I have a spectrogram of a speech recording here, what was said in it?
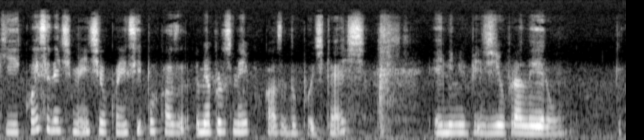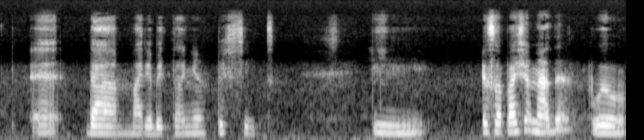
que coincidentemente eu conheci por causa, eu me aproximei por causa do podcast. Ele me pediu para ler um é, da Maria Bethânia Perfeito. E eu sou apaixonada por,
